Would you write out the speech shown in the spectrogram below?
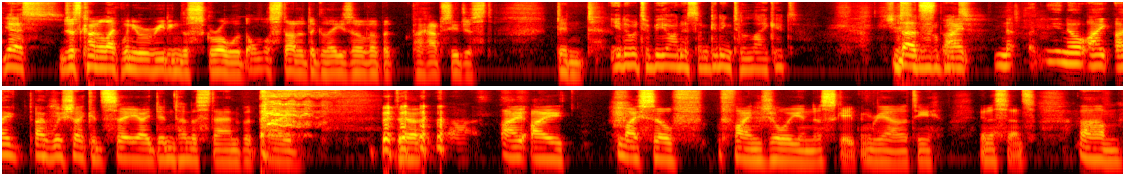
yes. Just kind of like when you were reading the scroll, it almost started to glaze over, but perhaps you just didn't. You know, to be honest, I'm getting to like it. Just That's a little I. No, you know, I, I, I wish I could say I didn't understand, but I, the, I, I myself find joy in escaping reality, in a sense. Um,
